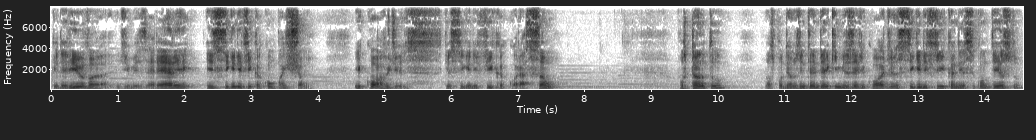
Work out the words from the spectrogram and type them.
que deriva de miserere e significa compaixão, e cordis, que significa coração. Portanto, nós podemos entender que misericórdia significa, nesse contexto,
